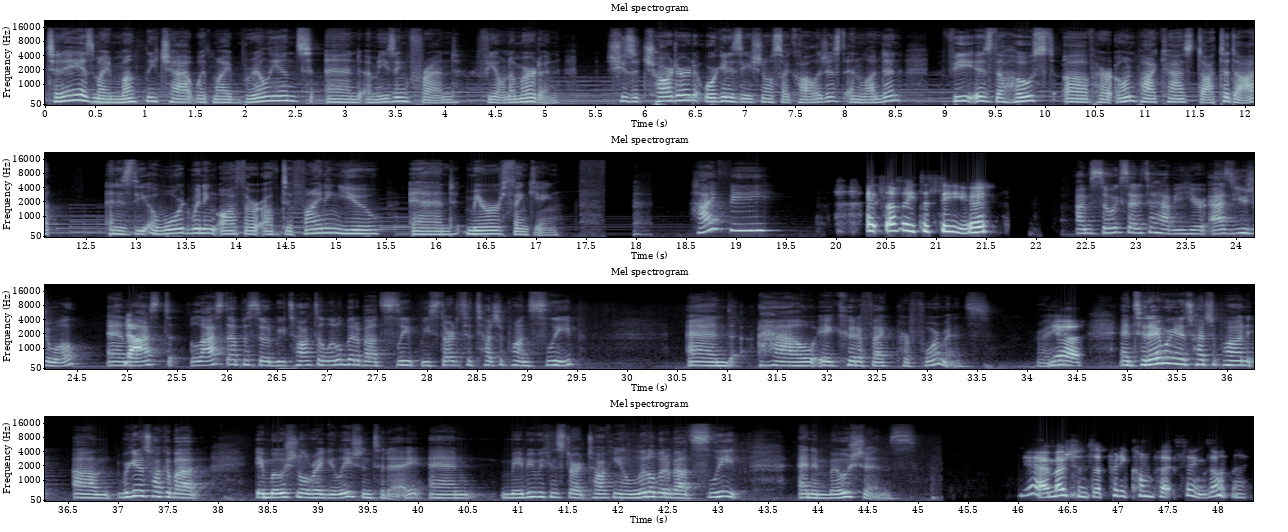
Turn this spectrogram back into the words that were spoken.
Today is my monthly chat with my brilliant and amazing friend, Fiona Murden. She's a chartered organizational psychologist in London Fee is the host of her own podcast, Dot to Dot, and is the award winning author of Defining You and Mirror Thinking. Hi, Fee. It's lovely to see you. I'm so excited to have you here, as usual. And yeah. last last episode, we talked a little bit about sleep. We started to touch upon sleep and how it could affect performance, right? Yeah. And today we're going to touch upon. Um, we're going to talk about emotional regulation today, and maybe we can start talking a little bit about sleep and emotions. Yeah, emotions are pretty complex things, aren't they?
